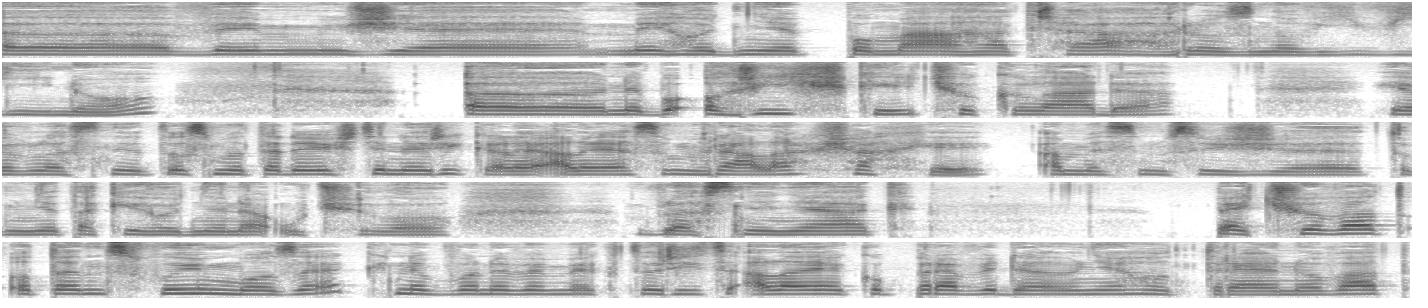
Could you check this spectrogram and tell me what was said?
Uh, vím, že mi hodně pomáhá třeba hroznový víno, uh, nebo oříšky, čokoláda. Já vlastně, to jsme tady ještě neříkali, ale já jsem hrála šachy a myslím si, že to mě taky hodně naučilo vlastně nějak pečovat o ten svůj mozek, nebo nevím, jak to říct, ale jako pravidelně ho trénovat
